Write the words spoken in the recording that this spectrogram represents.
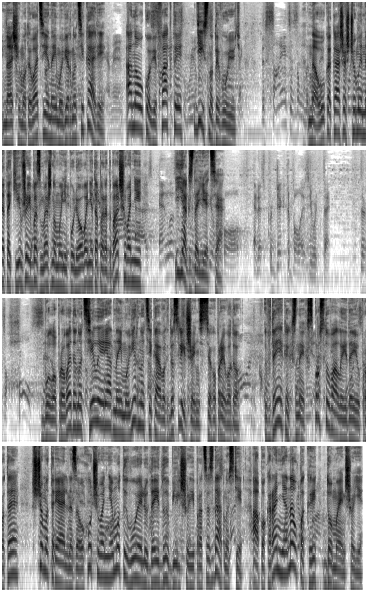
Наші мотивації неймовірно цікаві, а наукові факти дійсно дивують. Наука каже, що ми не такі вже й безмежно маніпульовані та передбачувані, як здається. Було проведено цілий ряд неймовірно цікавих досліджень з цього приводу. В деяких з них спростували ідею про те, що матеріальне заохочування мотивує людей до більшої працездатності, а покарання навпаки до меншої.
